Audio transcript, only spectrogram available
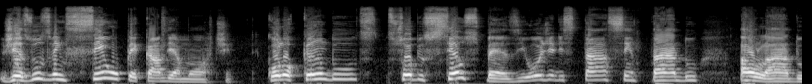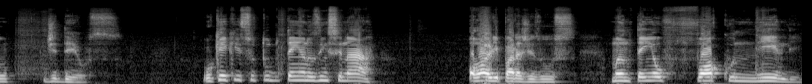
Jesus venceu o pecado e a morte, colocando-os sob os seus pés, e hoje ele está sentado ao lado de Deus. O que, que isso tudo tem a nos ensinar? Olhe para Jesus, mantenha o foco nele.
